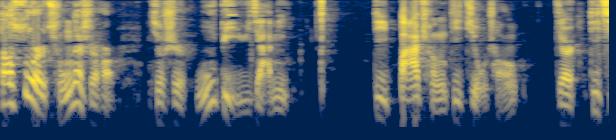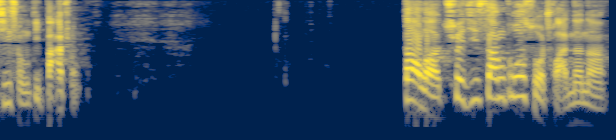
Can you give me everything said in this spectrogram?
到素尔琼的时候就是无比瑜伽密。第八层、第九层，就是第七层、第八层。到了却吉桑波所传的呢，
